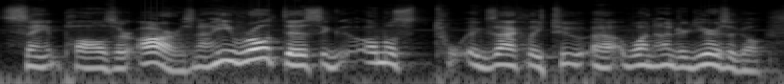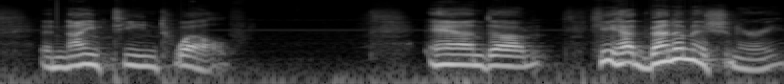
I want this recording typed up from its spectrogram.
St. Paul's or ours. Now, he wrote this almost exactly two, uh, 100 years ago in 1912. And um, he had been a missionary,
